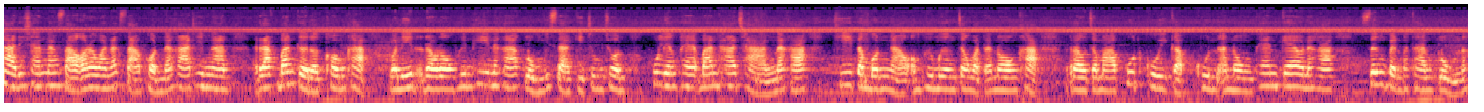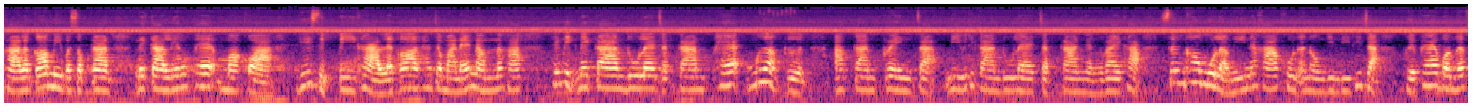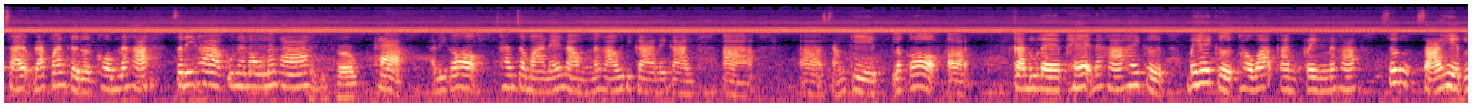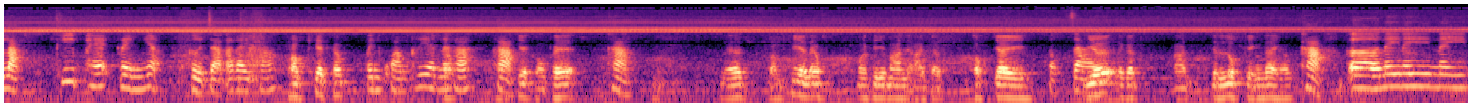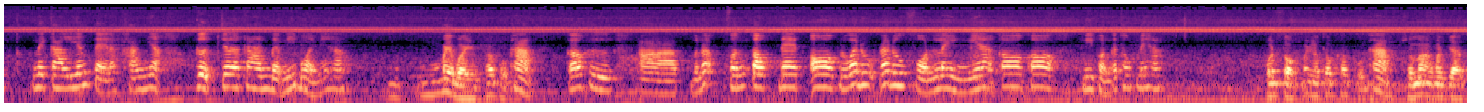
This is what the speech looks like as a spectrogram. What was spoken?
ค่ะ ดิฉันนางสาวอรวรรณรักษาผลนะคะ ทีมงานรักบ้านเกิด .com ค่ะ วันนี้เราลงพื้นที่นะคะ กลุ่มวิสาหกิจชุมชน ผู้เลี้ยงแพะบ้านท่าฉางนะคะ ที่ตำบลเหงาอำเภอเมืองจังหวัดระนองค่ะ เราจะมาพูดคุยกับคุณอนงแท่นแก้วนะคะ ซึ่งเป็นประธานกลุ่มนะคะ แล้วก็มีประสบการณ์ในการเลี้ยงแพะมากว่า 20 ปีค่ะ แล้วก็ท่านจะมาแนะนำนะคะ เทคนิคในการดูแลจัดการแพะเมื่อเกิด อาการเกรงจะมีวิธีการดูแลจัดการอย่างไรค่ะ ซึ่งข้อมูลเหล่านี้นะคะ คุณอนงยินดีที่จะเผยแพร่บนเว็บไซต์รักบ้านเกิด .com นะคะ สวัสดีค่ะ คุณอนงนะคะครับค่ะ อันนี้ก็ท่านจะมาแนะนำนะคะ วิธีการในการอ่าอ่าสังเกตแล้วก็อ่าการดูแลแพะนะคะให้เกิดไม่ให้เกิดภาวะการเกรงนะคะ ซึ่งสาเหตุหลักที่แพะเกรงเนี่ยเกิดจากอะไรคะความเครียดครับเป็นความเครียดนะคะค่ะเครียดของแพะค่ะ แล้วความเครียดแล้ว บางทีมันอาจจะตกใจตกใจเยอะแล้วก็อาจจะโรคเก่งได้ครับ ค่ะเอ่อในในในในการเลี้ยงแต่ละครั้งเนี่ยเกิดเจออาการแบบนี้บ่อยไหมคะไม่บ่อยครับผมค่ะ ก็คืออ่าเหมือนว่าฝนตกแดดออกหรือว่าฤฤดูฝนอะไรอย่างเงี้ยก็ก็มีผลกระทบไหมคะฝนตกไม่กระทบครับผมค่ะส่วนมากมันจะ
